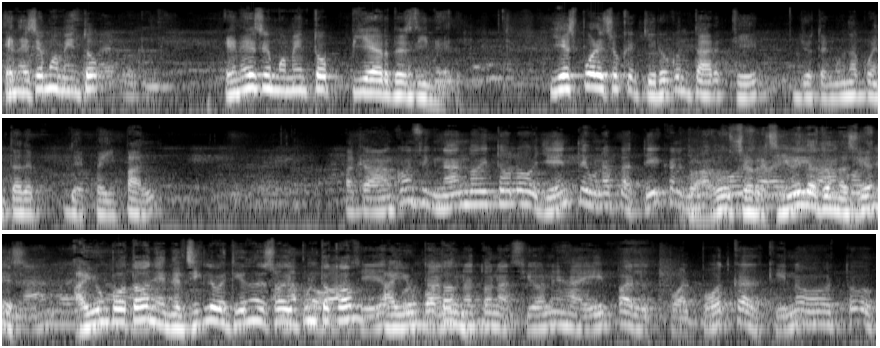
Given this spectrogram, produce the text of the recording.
En ese momento, en ese momento pierdes dinero. Y es por eso que quiero contar que yo tengo una cuenta de, de PayPal van consignando ahí todos los oyentes, una platica, alguna Claro, cosa. se reciben ahí, las donaciones. Hay un botón en el siglo XXI de soy.com, hay un botón. unas donaciones ahí para el, para el podcast. Aquí no, esto,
